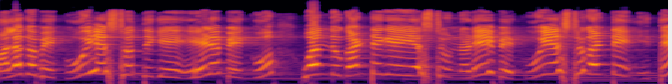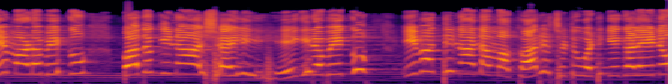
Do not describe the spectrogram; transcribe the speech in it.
ಮಲಗಬೇಕು, ಎಷ್ಟೊತ್ತಿಗೆ ಏಳಬೇಕು, ಒಂದು ಗಂಟೆಗೆ ಎಷ್ಟು ನಡೆಯಬೇಕು, ಎಷ್ಟು ಗಂಟೆ ನಿದ್ದೆ ಮಾಡಬೇಕು, ಬದುಕಿನ ಶೈಲಿ ಹೇಗಿರಬೇಕು, ಇವತ್ತಿನ ನಮ್ಮ ಕಾರ್ಯಚಟುವಟಿಕೆಗಳೇನು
